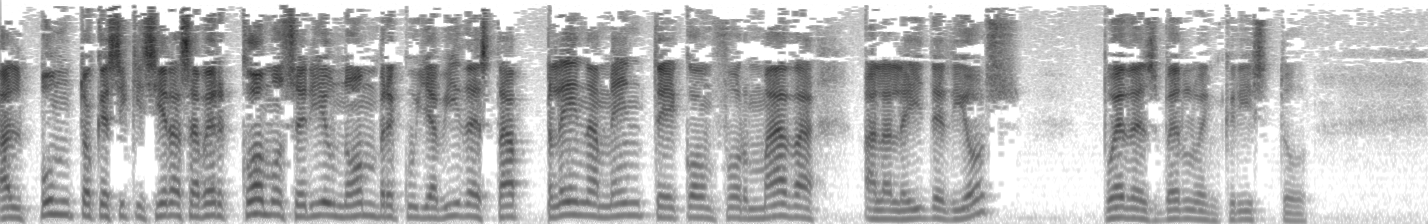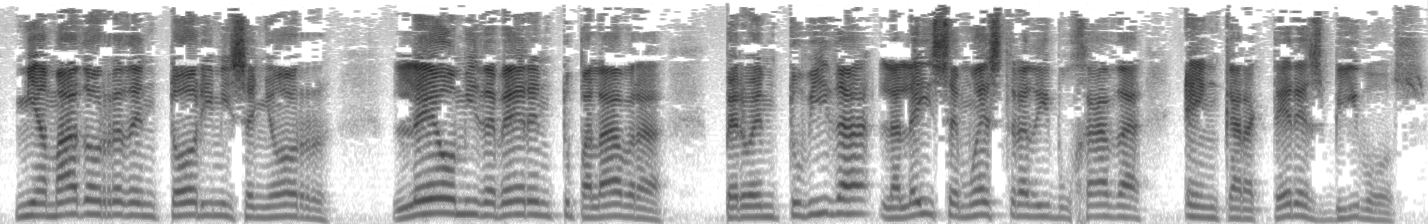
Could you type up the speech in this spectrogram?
al punto que si quisiera saber cómo sería un hombre cuya vida está plenamente conformada a la ley de Dios, puedes verlo en Cristo. Mi amado Redentor y mi Señor, leo mi deber en tu palabra, pero en tu vida la ley se muestra dibujada en caracteres vivos.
